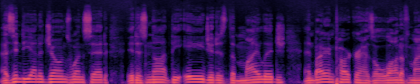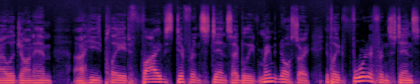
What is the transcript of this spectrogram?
as Indiana Jones once said, it is not the age, it is the mileage. And Byron Parker has a lot of mileage on him. Uh, he played five different stints, I believe. Maybe no, sorry, he played four different stints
